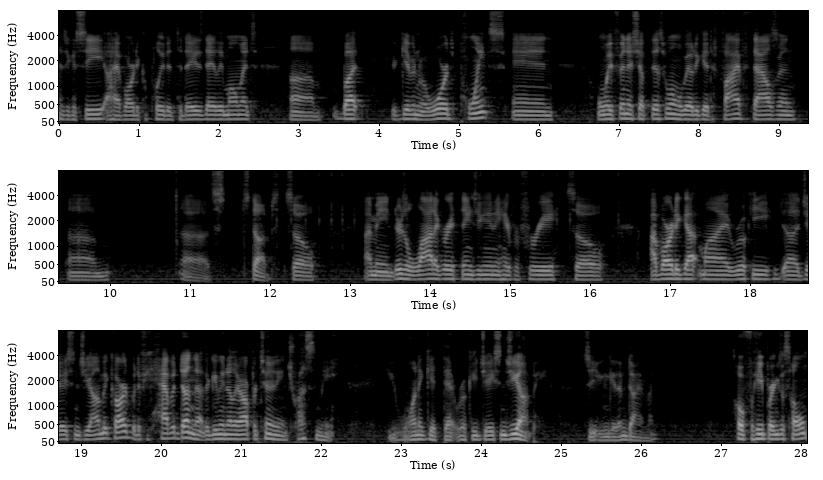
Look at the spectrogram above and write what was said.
As you can see, I have already completed today's daily moment, um, but you're given rewards points, and when we finish up this one, we'll be able to get 5,000 um, uh, stubs. So, I mean, there's a lot of great things you can get in here for free. So I've already got my rookie uh, Jason Giambi card, but if you haven't done that, they're giving you another opportunity. And trust me, you want to get that rookie Jason Giambi so you can get him diamond. Hopefully, he brings us home.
